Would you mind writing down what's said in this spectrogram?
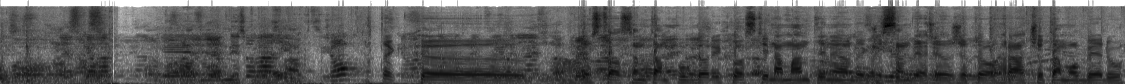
lebo vlastne Tak e, dostal jsem tam puk do rychlosti na mantinel, takže jsem věřil, že toho hráče tam objedu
